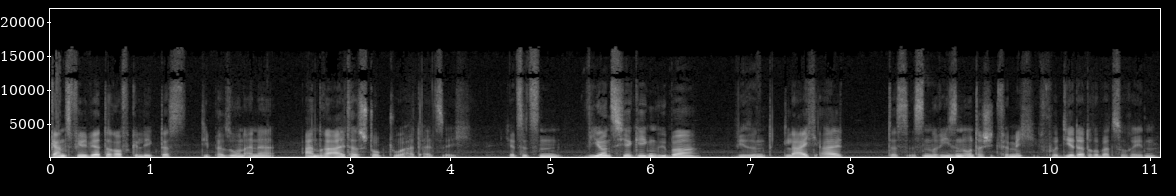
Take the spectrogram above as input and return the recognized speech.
ganz viel Wert darauf gelegt, dass die Person eine andere Altersstruktur hat als ich. Jetzt sitzen wir uns hier gegenüber, wir sind gleich alt. Das ist ein Riesenunterschied für mich, vor dir darüber zu reden.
